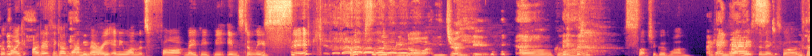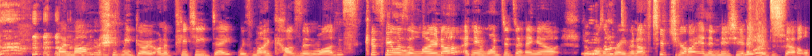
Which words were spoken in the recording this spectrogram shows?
but like, I don't think I'd want to marry anyone that's fart made me be instantly sick. Absolutely not. You're you joking? oh god, such a good one. Okay, next. Right, here's the next one. My mum made me go on a pity date with my cousin once because he was a loner and he wanted to hang out but wasn't brave enough to try and initiate What? himself.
